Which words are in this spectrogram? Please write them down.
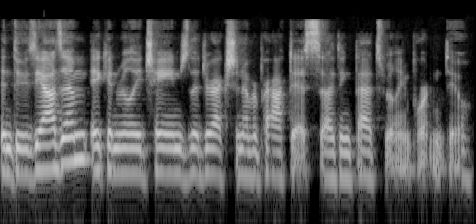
enthusiasm, it can really change the direction of a practice. So I think that's really important too.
